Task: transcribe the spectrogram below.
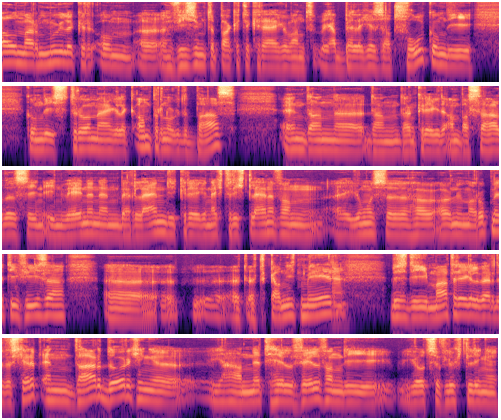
al maar moeilijker om uh, een visum te pakken te krijgen, want ja, België zat vol, kon die, kon die stroom eigenlijk amper nog de baas. En dan, uh, dan, dan kregen de ambassades in, in Wenen en Berlijn, die kregen echt richtlijnen van hey, jongens, hou, hou, nu maar op met die visa, het, het kan niet meer. Ja. Dus die maatregelen werden verscherpt en daardoor gingen ja, net heel veel van die Joodse vluchtelingen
